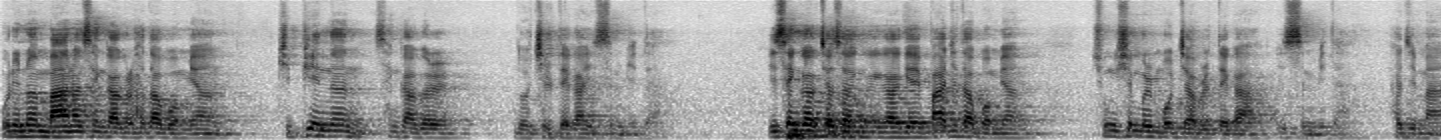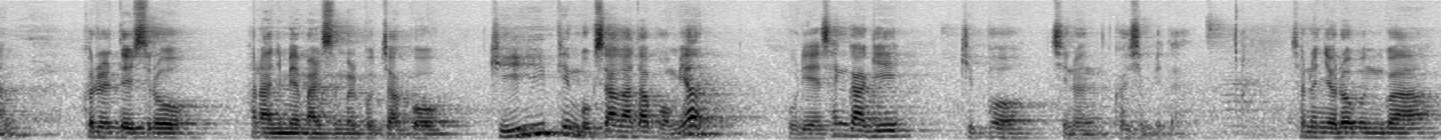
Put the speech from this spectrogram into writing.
우리는 많은 생각을 하다 보면 깊이 있는 생각을 놓칠 때가 있습니다. 이 생각 저 생각에 빠지다 보면 중심을 못 잡을 때가 있습니다. 하지만 그럴 때일수록 하나님의 말씀을 붙잡고 깊이 묵상하다 보면 우리의 생각이 깊어지는 것입니다. 저는 여러분과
